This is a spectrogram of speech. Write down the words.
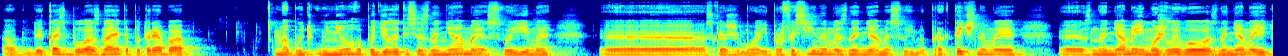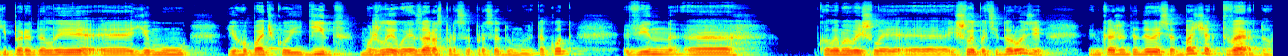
А якась була, знаєте, потреба, мабуть, у нього поділитися знаннями своїми, е, скажімо, і професійними знаннями, своїми практичними е, знаннями, і, можливо, знаннями, які передали е, йому його батько і дід. Можливо, я зараз про це, про це думаю. Так от він. Коли ми вийшли, йшли по цій дорозі, він каже: ти дивися, бач, як твердо.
